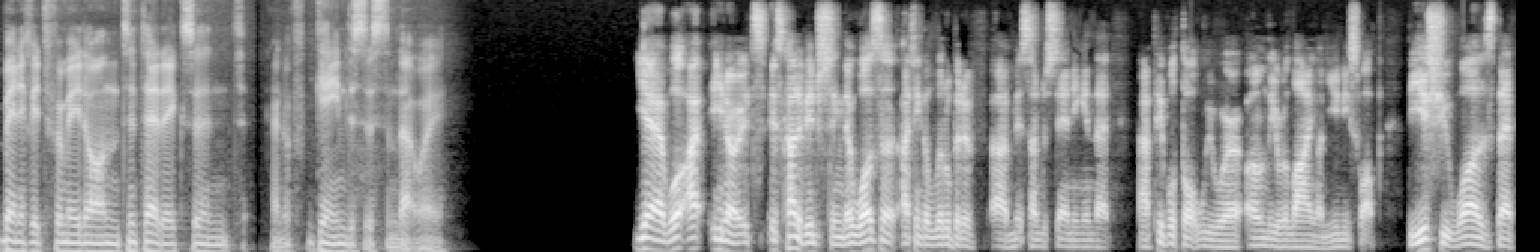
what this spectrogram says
benefit from it on Synthetix and kind of game the system that way. Yeah, well, I you know it's it's kind of interesting. There was a I think a little bit of uh, misunderstanding in that uh, people thought we were only relying on Uniswap. The issue was that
